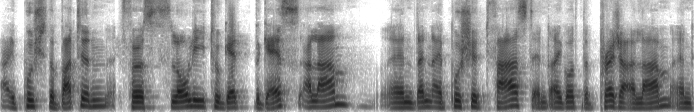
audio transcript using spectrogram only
I push the button first slowly to get the gas alarm and then I push it fast and I got the pressure alarm. And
